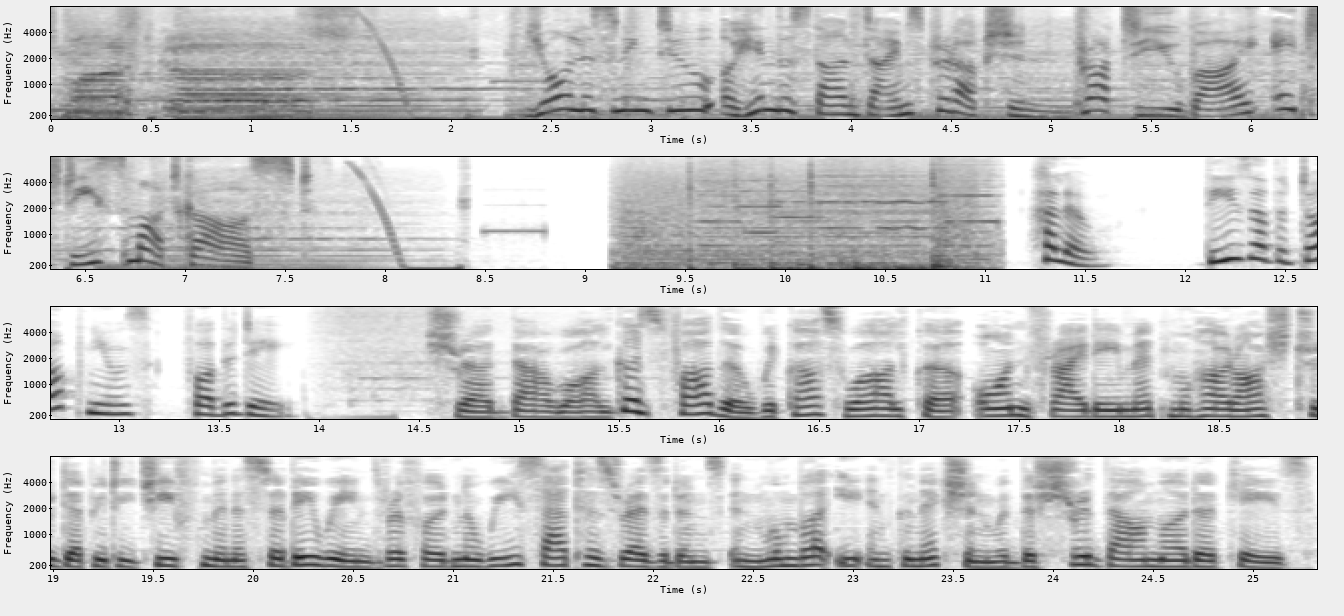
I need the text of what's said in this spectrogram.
Smartcast. You're listening to a Hindustan Times production brought to you by HT Smartcast. Hello, these are the top news for the day. Shraddha Walkar's father Vikas Walkar on Friday met Maharashtra Deputy Chief Minister Devendra Fadnavis at his residence in Mumbai in connection with the Shraddha murder case.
